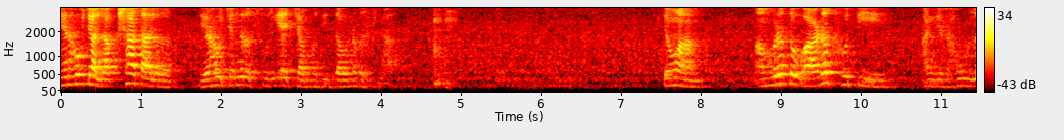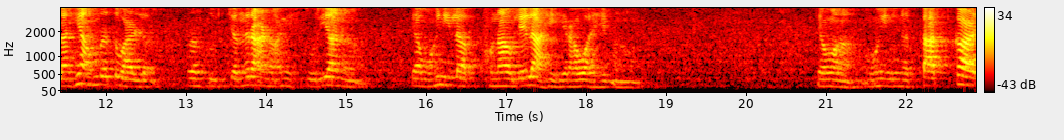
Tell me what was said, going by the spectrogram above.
हिराहूच्या लक्षात आलं हिराहूचंद्र सूर्याच्या मधी जाऊन बसला. तेव्हा अमृत वाढत होती. आणि राहुललाही अमृत वाढलं. परंतु चंद्रानं आणि सूर्यानं त्या मोहिनीला खुणावलेलं आहे हे राहू आहे म्हणून. तेव्हा मोहिनीनं तात्काळ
